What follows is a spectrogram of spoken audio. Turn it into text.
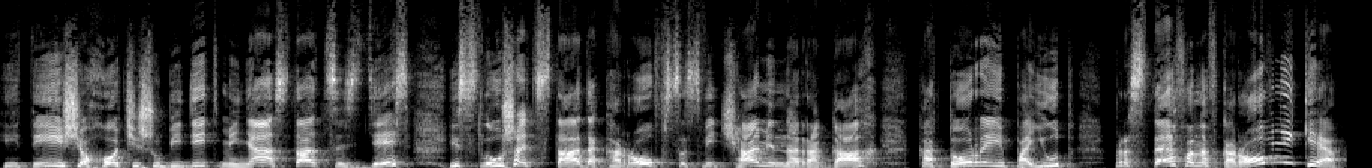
«И ты еще хочешь убедить меня остаться здесь и слушать стадо коров со свечами на рогах, которые поют про Стефана в коровнике?»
